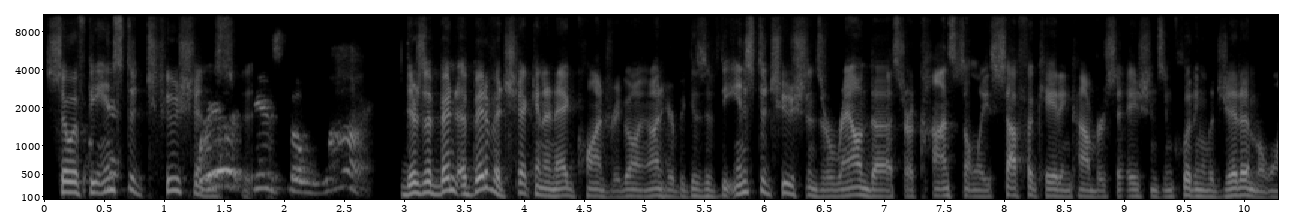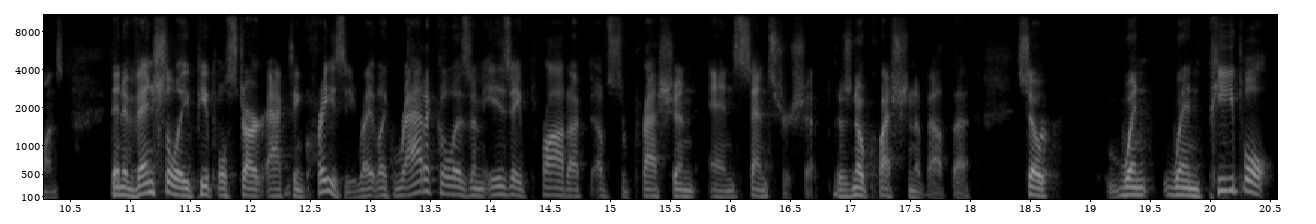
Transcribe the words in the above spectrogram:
So if the institutions Where is the line? There's a bit a bit of a chicken and egg quandary going on here because if the institutions around us are constantly suffocating conversations, including legitimate ones, then eventually people start acting crazy, right? Like radicalism is a product of suppression and censorship. There's no question about that. So when when people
